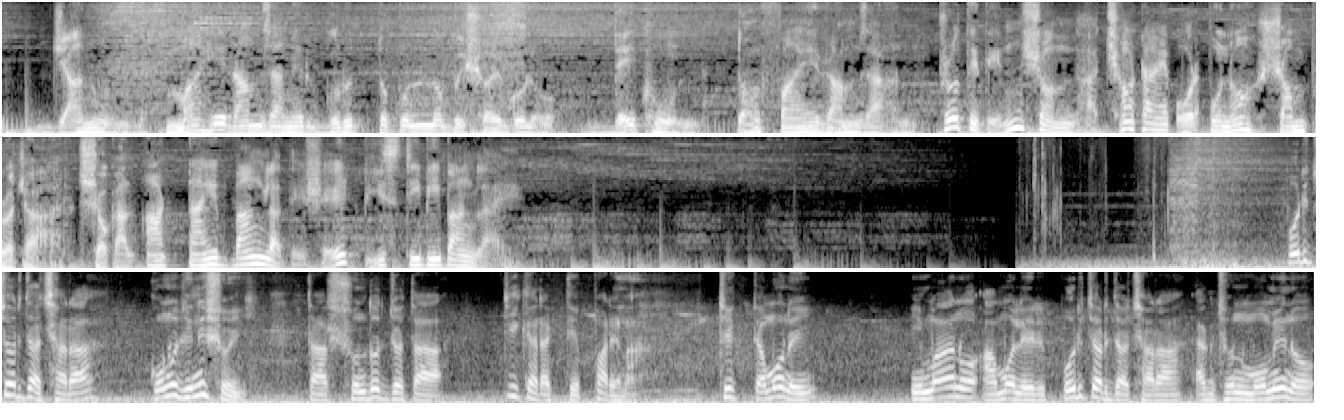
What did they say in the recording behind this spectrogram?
জানুন মাহে রমজানের গুরুত্বপূর্ণ বিষয়গুলো। দেখুন তোহফায় রমজান। প্রতিদিন সন্ধ্যা ছটায় ওর পুনঃ সম্প্রচার। সকাল আটটায় বাংলাদেশে পিস টিভি বাংলায়। পরিচর্যা ছাড়া কোনো জিনিসই তার সৌন্দর্যতা টিকে রাখতে পারে না। ঠিক তেমনই ইমান ও আমলের পরিচর্যা ছাড়া একজন মমিনও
